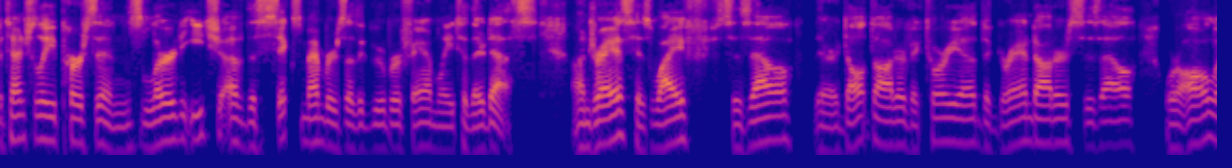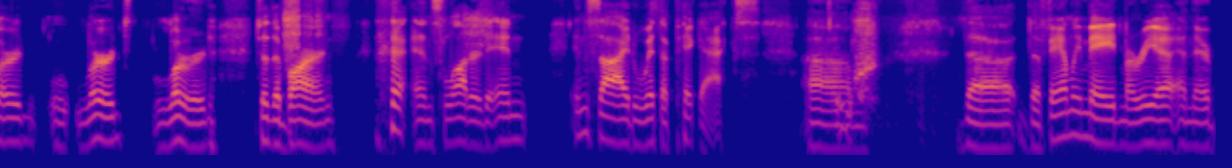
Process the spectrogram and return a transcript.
potentially persons, lured each of the six members of the Gruber family to their deaths. Andreas, his wife, Cizelle, their adult daughter, Victoria, the granddaughter, Cizelle, were all lured, lured, lured to the barn and slaughtered in inside with a pickaxe. Um, the the family maid Maria and their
